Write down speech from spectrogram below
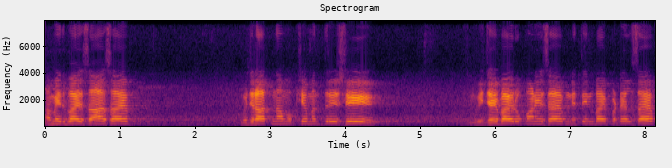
અમિતભાઈ શાહ સાહેબ, ગુજરાતના મુખ્યમંત્રી શ્રી વિજયભાઈ રૂપાણી સાહેબ, નીતિનભાઈ પટેલ સાહેબ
